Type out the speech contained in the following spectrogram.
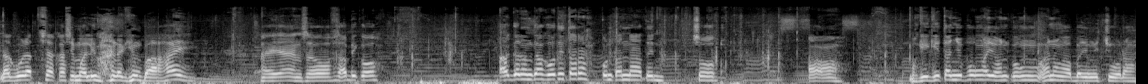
nagulat siya kasi maliwanag yung bahay. Ayan, so sabi ko, ah ganun ka Kote, tara, puntan natin. So, ah makikita nyo po ngayon kung ano nga ba yung itsura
